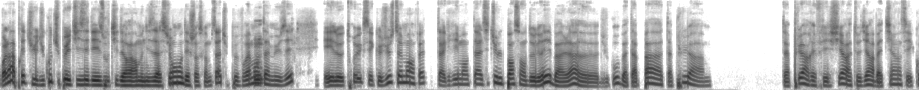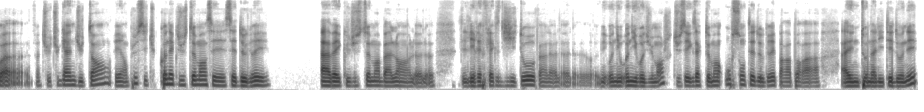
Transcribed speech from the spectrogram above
voilà, après, tu, du coup, tu peux utiliser des outils de harmonisation, des choses comme ça, tu peux vraiment mmh. t'amuser. Et le truc, c'est que justement, en fait, ta grille mentale, si tu le penses en degrés, bah là, du coup, bah, tu n'as plus à t'as plus à réfléchir, à te dire, ah bah tiens, c'est quoi? Tu, tu, gagnes du temps. Et en plus, si tu connectes justement ces, ces degrés avec justement bah, le, les réflexes digitaux au, niveau, au, niveau, du manche. Tu sais exactement où sont tes degrés par rapport à, à une tonalité donnée.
